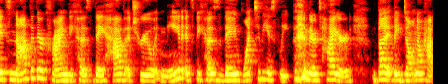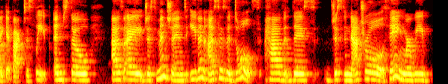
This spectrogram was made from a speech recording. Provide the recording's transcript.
it's not that they're crying because they have a true need. It's because they want to be asleep and they're tired, but they don't know how to get back to sleep. And so, as I just mentioned, even us as adults have this just a natural thing where we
